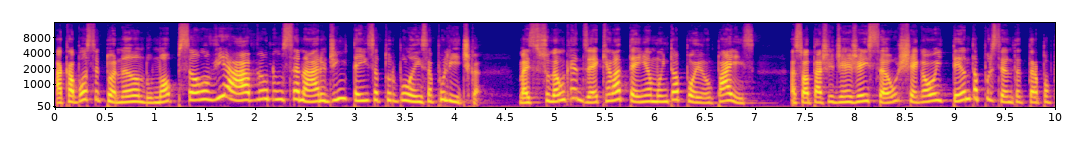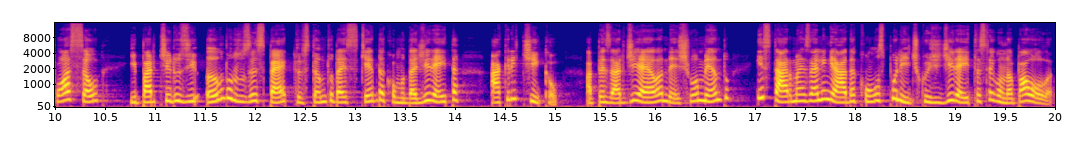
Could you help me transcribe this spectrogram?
acabou se tornando uma opção viável num cenário de intensa turbulência política. Mas isso não quer dizer que ela tenha muito apoio no país. A sua taxa de rejeição chega a 80% da população e partidos de ambos os espectros, tanto da esquerda como da direita, a criticam apesar de ela, neste momento, estar mais alinhada com os políticos de direita, segundo a Paola.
